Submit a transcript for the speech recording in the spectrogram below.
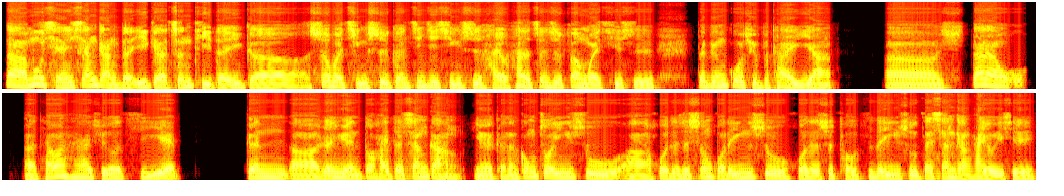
那目前香港的一个整体的一个社会情势跟经济形势，还有它的政治氛围，其实都跟过去不太一样。呃，当然，呃，台湾还有许多企业。跟啊、呃、人员都还在香港，因为可能工作因素啊、或者是生活的因素，或者是投资的因素，在香港还有一些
